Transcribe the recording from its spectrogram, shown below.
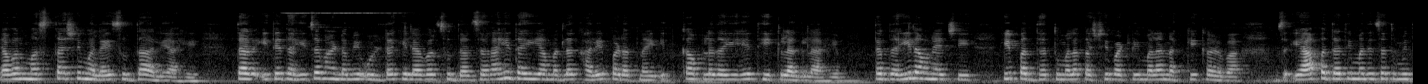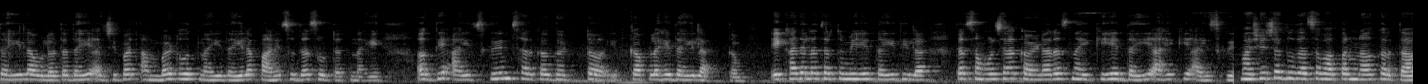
यावर मस्त अशी मलाईसुद्धा आली आहे. तर इथे दहीचं भांडं मी उलटं केल्यावर सुद्धा जराही दही यामधलं खाली पडत नाही इतकं आपलं दही हे ठीक लागलं आहे. तर दही लावण्याची ही पद्धत तुम्हाला कशी वाटली मला नक्की कळवा. या पद्धतीमध्ये जर तुम्ही दही लावलं तर दही अजिबात आंबट होत नाही दहीला पाणीसुद्धा सुटत नाही. अगदी आईस्क्रीमसारखं घट्ट इतकं आपलं हे दही लागतं. एखाद्याला जर तुम्ही हे दही दिलं तर समोरच्याला कळणारच नाही की हे दही आहे की आईस्क्रीम म्हशीच्या दुधाचा वापर न करता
